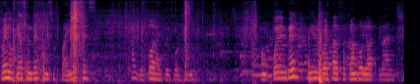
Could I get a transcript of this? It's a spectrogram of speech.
bueno si hacen de esto en sus países. Ay yo todas las estoy cortando como pueden ver, miren, voy a estar sacando la plancha.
